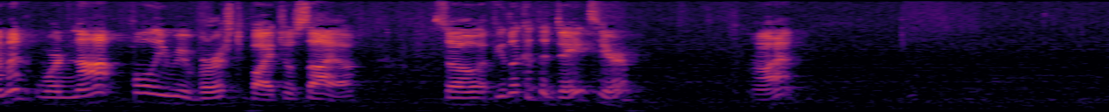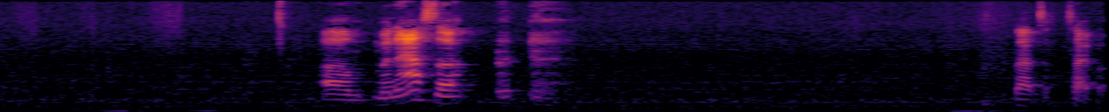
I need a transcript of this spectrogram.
Ammon were not fully reversed by Josiah. So if you look at the dates here, all right, um, Manasseh, that's a typo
